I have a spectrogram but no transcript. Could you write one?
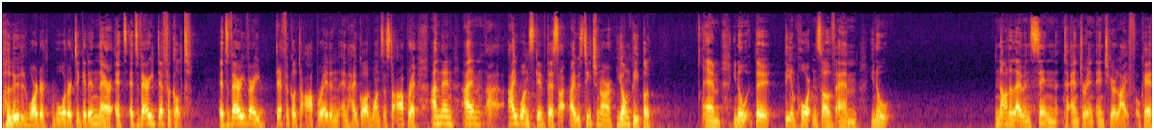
polluted water, water to get in there, it's, it's very difficult. It's very, very difficult to operate in, in how God wants us to operate. And then um, I once gave this, I, I was teaching our young people, um, you know, the, the importance of, um, you know, not allowing sin to enter in, into your life, okay?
